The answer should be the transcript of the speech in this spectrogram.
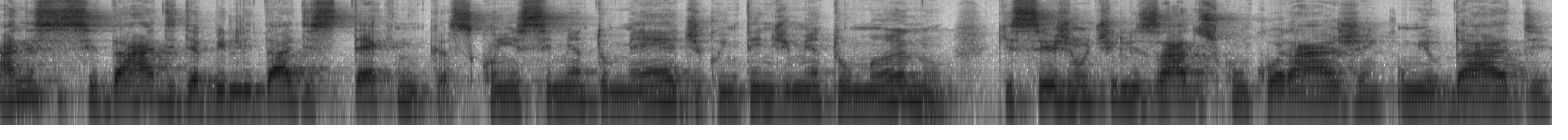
Há necessidade de habilidades técnicas, conhecimento médico, entendimento humano que sejam utilizados com coragem, humildade,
